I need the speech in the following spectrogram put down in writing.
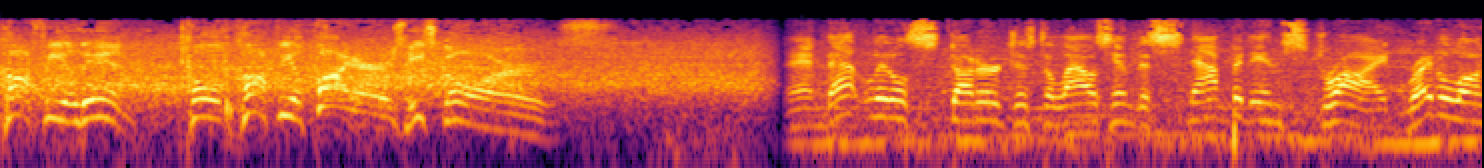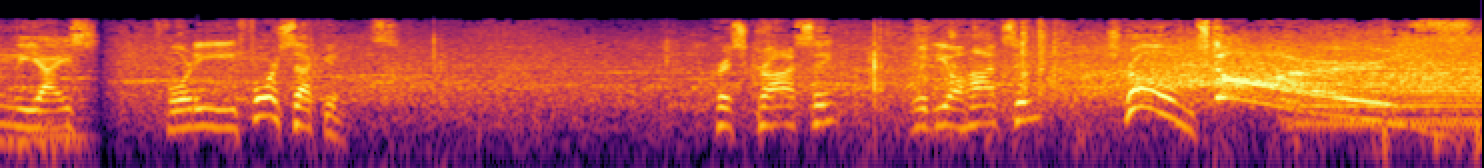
Caufield in. Cole Caufield fires. He scores. And that little stutter just allows him to snap it in stride right along the ice. 44 seconds. Crisscrossing with Johansson. Strome scores!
